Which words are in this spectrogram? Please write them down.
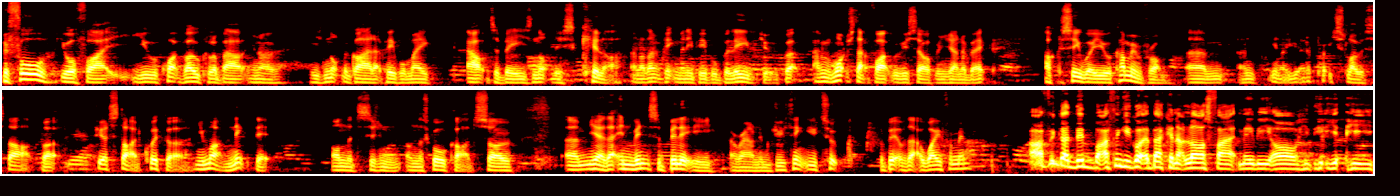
before your fight, you were quite vocal about, you know, he's not the guy that people make out to be. He's not this killer, and I don't think many people believed you. But having watched that fight with yourself and Janibek, I could see where you were coming from. Um, and you know, you had a pretty slow start, but yeah. if you had started quicker, you might have nicked it on the decision on the scorecard. So, um, yeah, that invincibility around him. Do you think you took a bit of that away from him? I think I did, but I think he got it back in that last fight. Maybe oh he, he, he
